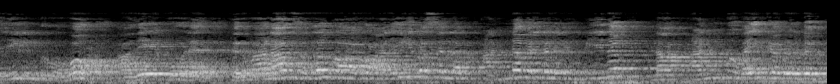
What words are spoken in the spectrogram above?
செய்கின்றோமோ அதே போல பெருமானால் சொல்லபாபு அழகி வசல்லம் அன்னவர்களின் மீதும் நாம் அன்பு வைக்க வேண்டும்.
